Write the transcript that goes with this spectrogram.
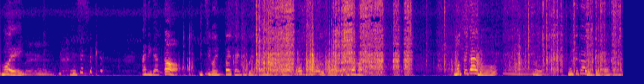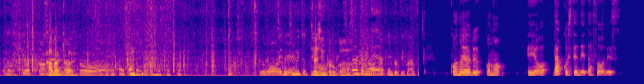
もうい？いありがとう。いちごいっぱい書いてくれてありがとう。お、すごい、すごい。バハ。持って帰る？うん。持って帰るってお母さ。ん。うん。やったね。サラチュワちょっとここお母さんこっち持っちゃって。すごいこっち向いちゃって写真撮ろうか。写真撮り写真撮ってください。この夜、この絵を抱っこして寝たそうです。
